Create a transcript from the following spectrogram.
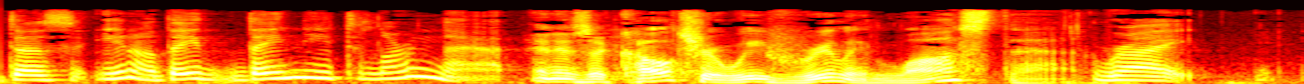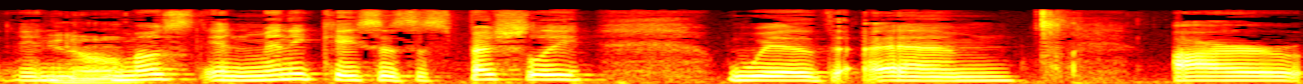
does you know they they need to learn that. And as a culture, we've really lost that. Right. In You know? most in many cases, especially with um, our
